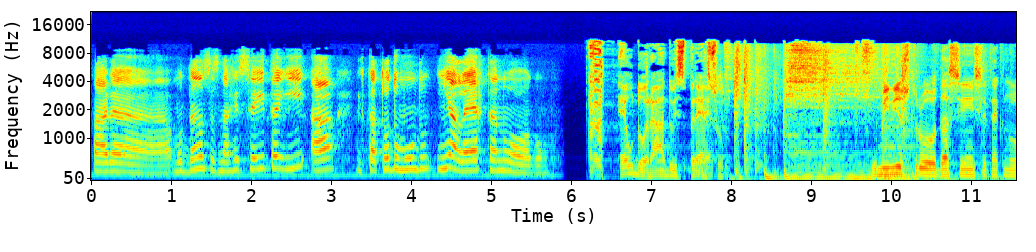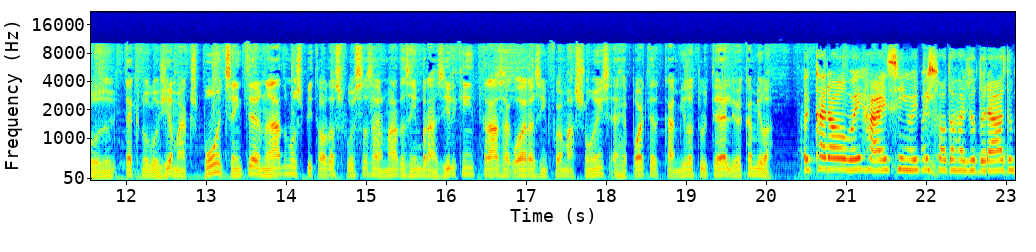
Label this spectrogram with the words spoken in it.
para mudanças na receita e está todo mundo em alerta no órgão. Eldorado Expresso. O ministro da Ciência e Tecnologia, Marcos Pontes, é internado no Hospital das Forças Armadas em Brasília. Quem traz agora as informações é a repórter Camila Turtelli. Oi, Camila. Oi, Carol. Oi, Heisen. Oi, Oi, pessoal da Rádio Dourado.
